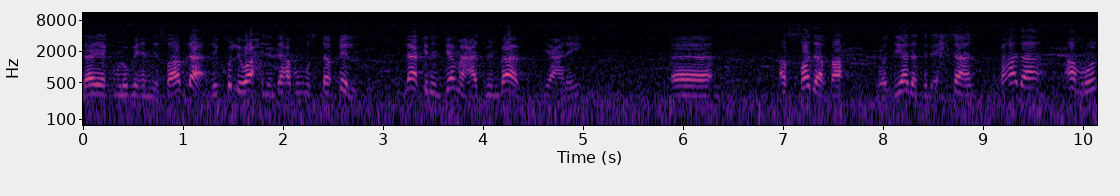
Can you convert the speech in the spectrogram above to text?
لا يكمل به النصاب؟ لا لكل واحد ذهب مستقل. لكن جمعت من باب يعني آه الصدقة وزيادة الإحسان فهذا أمر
